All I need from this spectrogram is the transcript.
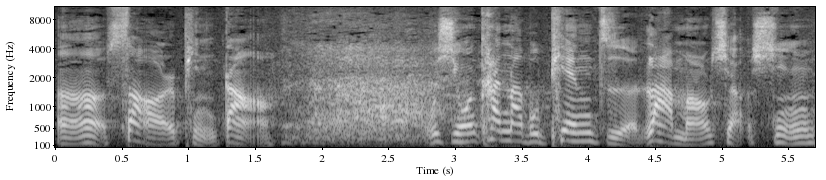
嗯，少儿频道。我喜欢看那部片子《蜡毛小新》。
